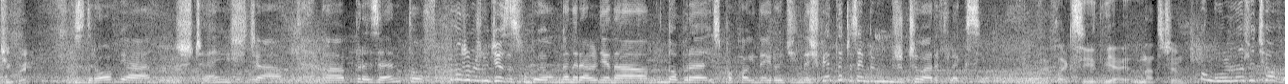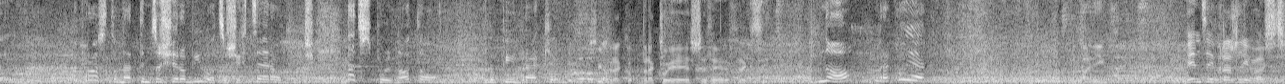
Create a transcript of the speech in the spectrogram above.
Dziękuję. zdrowia, szczęścia, prezentów. Uważam, że ludzie zasługują generalnie na dobre i spokojne i rodzinne święta. Czasami bym im życzyła refleksji Refleksji nad czym? ogólnożyciowej. Po prostu nad tym, co się robiło, co się chce robić, nad wspólnotą lub jej brakiem. Czyli braku, brakuje jeszcze tej refleksji. No, brakuje. A Pani? Więcej wrażliwości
